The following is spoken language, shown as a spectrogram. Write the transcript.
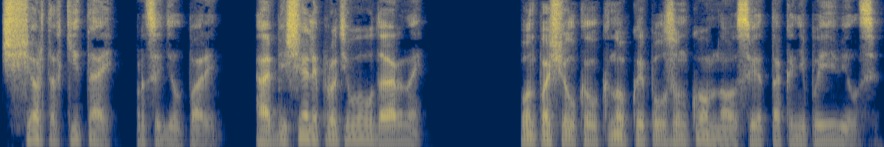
«Чертов Китай!» – процедил парень. «А обещали противоударный». Он пощелкал кнопкой ползунком, но свет так и не появился.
